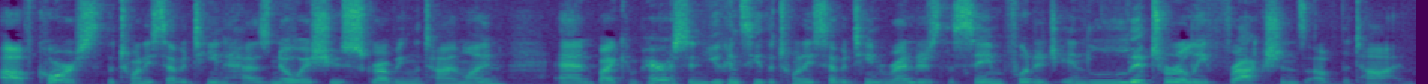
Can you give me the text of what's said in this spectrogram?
Of course, the 2017 has no issues scrubbing the timeline, and by comparison, you can see the 2017 renders the same footage in literally fractions of the time.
